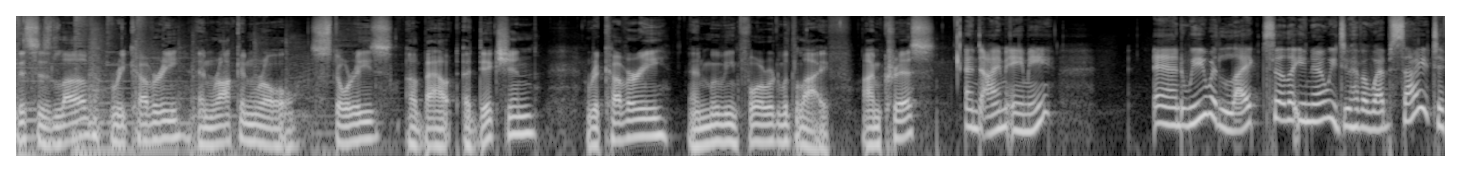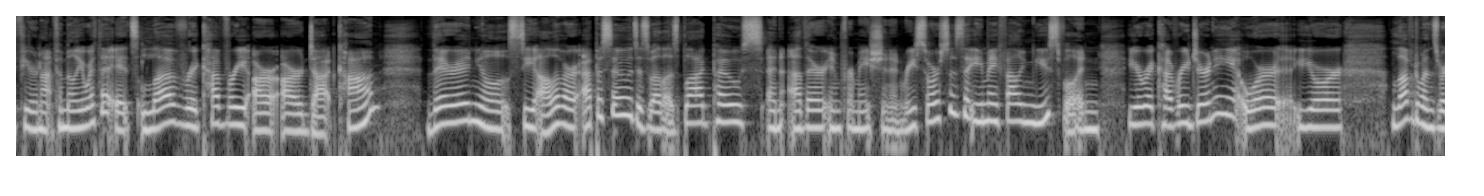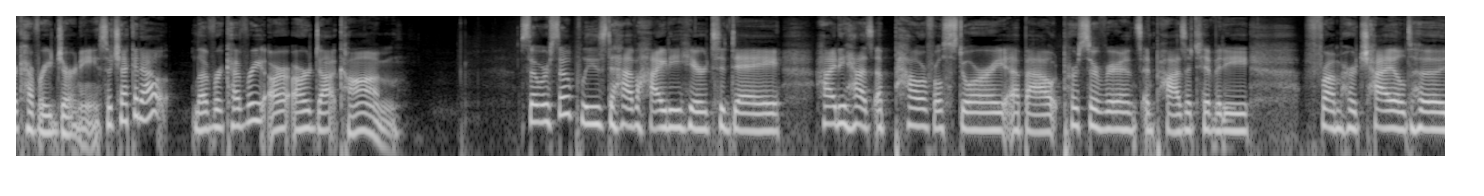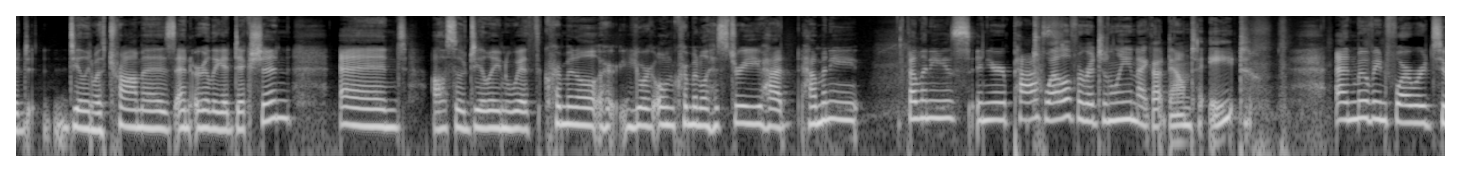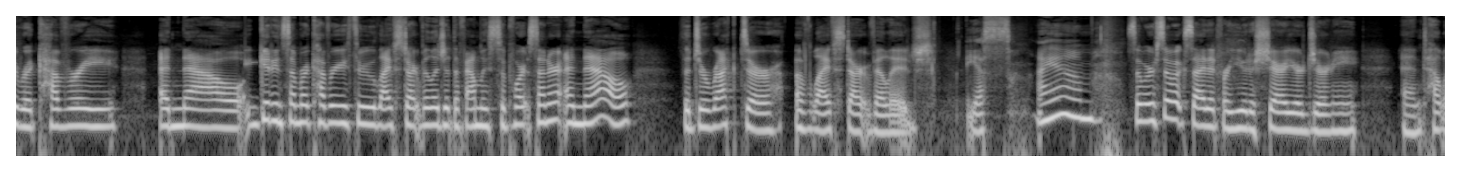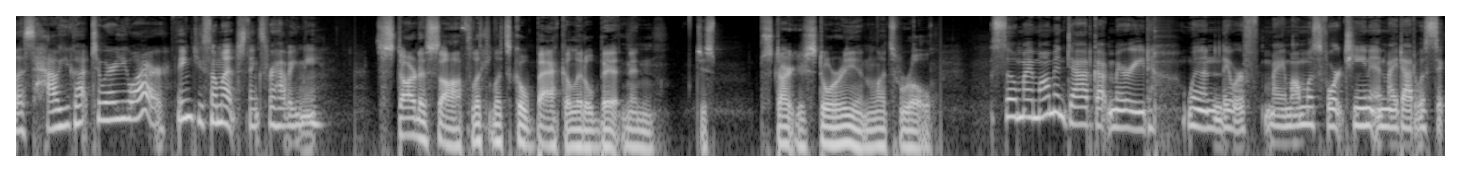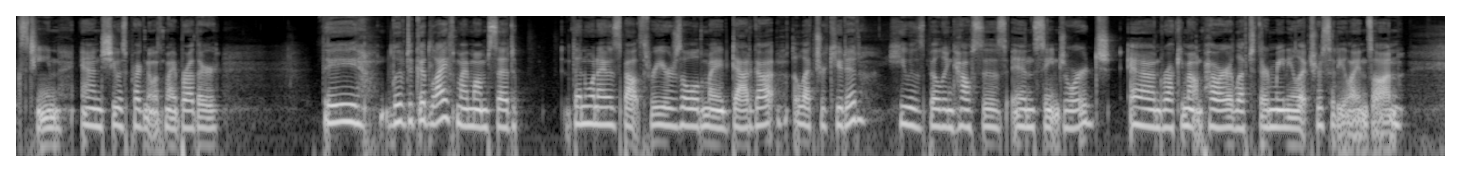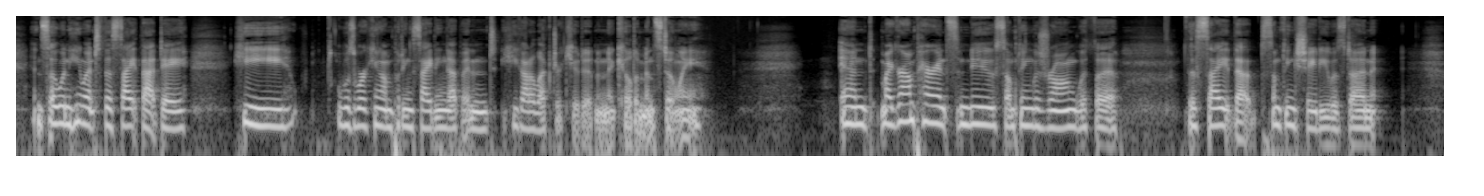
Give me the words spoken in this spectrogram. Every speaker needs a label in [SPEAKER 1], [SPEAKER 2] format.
[SPEAKER 1] This is Love, Recovery, and Rock and Roll stories about addiction, recovery, and moving forward with life. I'm Chris.
[SPEAKER 2] And I'm Amy. And we would like to let you know we do have a website if you're not familiar with it. It's loverecoveryrr.com. Therein, you'll see all of our episodes as well as blog posts and other information and resources that you may find useful in your recovery journey or your loved one's recovery journey. So check it out loverecoveryrr.com. So we're so pleased to have Heidi here today. Heidi has a powerful story about perseverance and positivity from her childhood, dealing with traumas and early addiction, and also dealing with criminal, your own criminal history. You had how many felonies in your past?
[SPEAKER 3] 12 originally, and I got down to eight.
[SPEAKER 2] and moving forward to recovery and now getting some recovery through Life Start Village at the Family Support Center, and now the director of Life Start Village.
[SPEAKER 3] Yes, I am.
[SPEAKER 2] So we're so excited for you to share your journey and tell us how you got to where you are.
[SPEAKER 3] Thank you so much. Thanks for having me.
[SPEAKER 1] Start us off. Let, let's go back a little bit and then just start your story and let's roll.
[SPEAKER 3] So, my mom and dad got married when they were, my mom was 14 and my dad was 16, and she was pregnant with my brother. They lived a good life, my mom said. Then, when I was about three years old, my dad got electrocuted. He was building houses in St. George, and Rocky Mountain Power left their main electricity lines on. And so when he went to the site that day, he was working on putting siding up and he got electrocuted and it killed him instantly. And my grandparents knew something was wrong with the the site that something shady was done.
